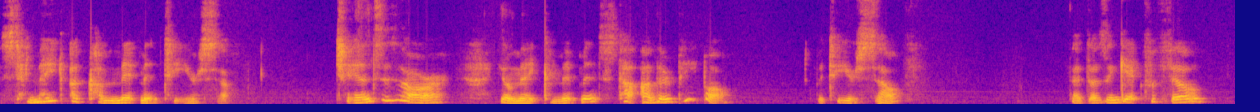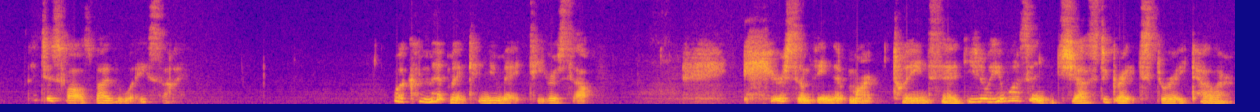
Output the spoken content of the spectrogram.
is to make a commitment to yourself chances are you'll make commitments to other people, but to yourself, that doesn't get fulfilled, it just falls by the wayside. What commitment can you make to yourself? Here's something that Mark Twain said. You know, he wasn't just a great storyteller,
